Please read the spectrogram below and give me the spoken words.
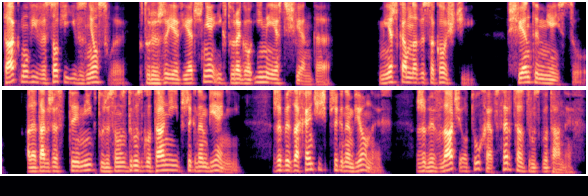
Tak mówi wysoki i wzniosły, który żyje wiecznie i którego imię jest święte. Mieszkam na wysokości, w świętym miejscu, ale także z tymi, którzy są zdruzgotani i przygnębieni, żeby zachęcić przygnębionych, żeby wlać otuchę w serca zdruzgotanych.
